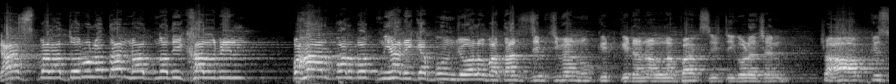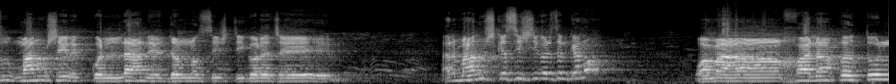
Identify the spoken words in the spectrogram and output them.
গাছপালা, তরুলতা, নদ, নদী খালবিল পাহাড়, পর্বত, নিহারিকা, পুঞ্জ, আলো, বাতাস জীব জীবাণু কীটকীটাণু আল্লাহ সৃষ্টি করেছেন। সব কিছু মানুষের কল্যাণের জন্য সৃষ্টি করেছেন আর মানুষকে সৃষ্টি করেছেন কেন? খালাকতুল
